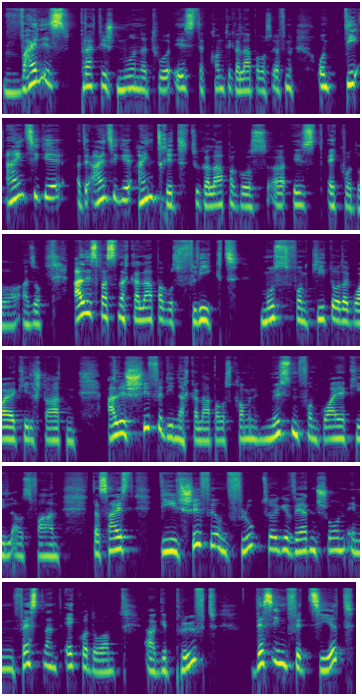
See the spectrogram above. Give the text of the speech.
weil es praktisch nur Natur ist, da konnte Galapagos öffnen. Und die einzige, der einzige Eintritt zu Galapagos äh, ist Ecuador. Also alles, was nach Galapagos fliegt, muss von Quito oder Guayaquil starten. Alle Schiffe, die nach Galapagos kommen, müssen von Guayaquil aus fahren. Das heißt, die Schiffe und Flugzeuge werden schon im Festland Ecuador äh, geprüft, desinfiziert,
